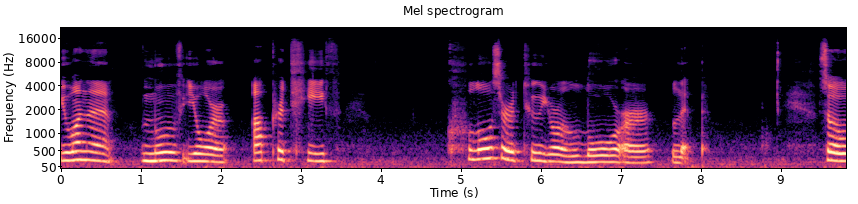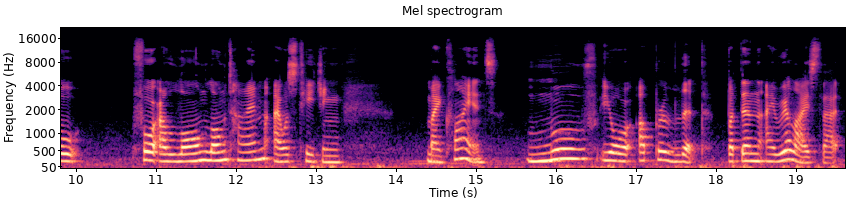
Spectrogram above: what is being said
you want to move your upper teeth closer to your lower lip. So for a long, long time, I was teaching my clients move your upper lip. But then I realized that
